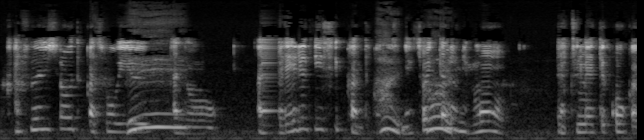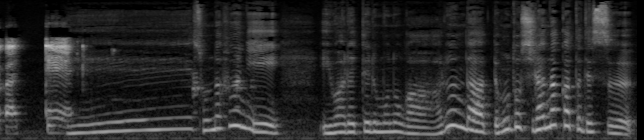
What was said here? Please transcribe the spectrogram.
花粉症とかそういう、へーあの、アレルギー疾患とかですね、はいそういったのにも、夏目って効果があって、えそんな風に言われてるものがあるんだって本当知らなかったです。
